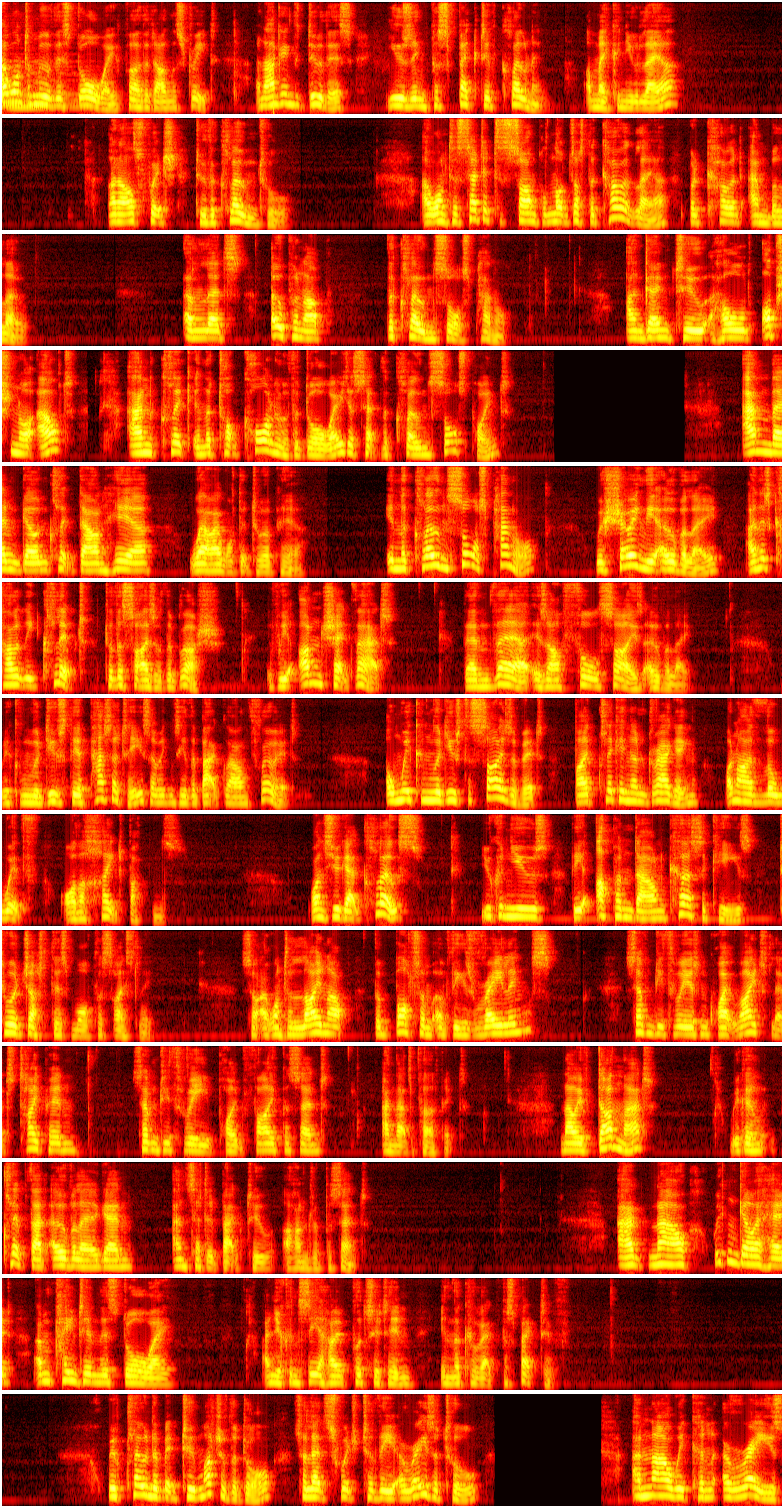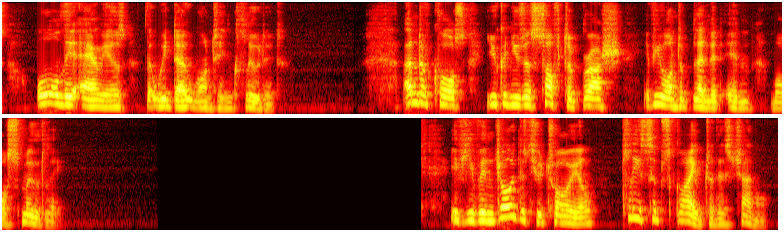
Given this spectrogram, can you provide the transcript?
I want to move this doorway further down the street, and I'm going to do this using perspective cloning. I'll make a new layer, and I'll switch to the clone tool. I want to set it to sample not just the current layer, but current and below. And let's open up the clone source panel. I'm going to hold Option or Alt and click in the top corner of the doorway to set the clone source point. And then go and click down here where I want it to appear. In the clone source panel, we're showing the overlay and it's currently clipped to the size of the brush. If we uncheck that, then there is our full size overlay. We can reduce the opacity so we can see the background through it. And we can reduce the size of it by clicking and dragging on either the width or the height buttons. Once you get close, you can use the up and down cursor keys to adjust this more precisely. So I want to line up the bottom of these railings. 73 isn't quite right. Let's type in 73.5% and that's perfect. Now we've done that, we can clip that overlay again and set it back to 100%. And now we can go ahead and paint in this doorway and you can see how it puts it in in the correct perspective. We've cloned a bit too much of the door, so let's switch to the eraser tool. And now we can erase all the areas that we don't want included. And of course, you can use a softer brush if you want to blend it in more smoothly. If you've enjoyed the tutorial, please subscribe to this channel.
